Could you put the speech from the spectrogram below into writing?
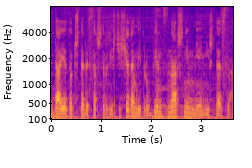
daje to 447 litrów, więc znacznie mniej niż Tesla.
